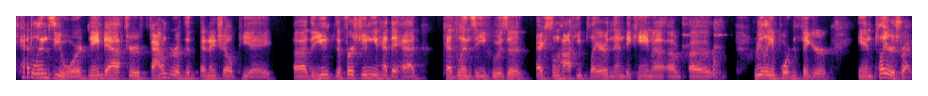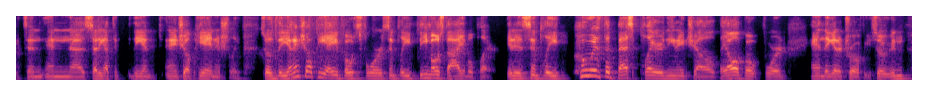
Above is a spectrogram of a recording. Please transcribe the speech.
Ted Lindsay Award, named after founder of the NHLPA, uh, the the first union head they had, Ted Lindsay, who was an excellent hockey player and then became a, a, a really important figure in players' rights and, and uh, setting up the, the NHLPA initially. So the NHLPA votes for simply the most valuable player. It is simply who is the best player in the NHL. They all vote for it and they get a trophy. So in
